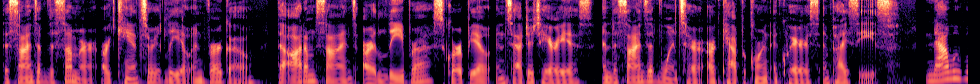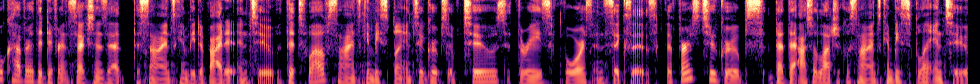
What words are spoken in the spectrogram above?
The signs of the summer are Cancer, Leo, and Virgo. The autumn signs are Libra, Scorpio, and Sagittarius. And the signs of winter are Capricorn, Aquarius, and Pisces. Now we will cover the different sections that the signs can be divided into. The 12 signs can be split into groups of twos, threes, fours, and sixes. The first two groups that the astrological signs can be split into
